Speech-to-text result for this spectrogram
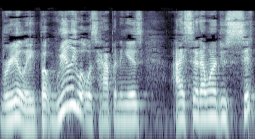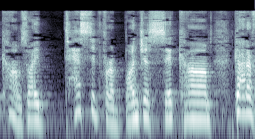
really. But really what was happening is I said, I want to do sitcoms. So I tested for a bunch of sitcoms, got a,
